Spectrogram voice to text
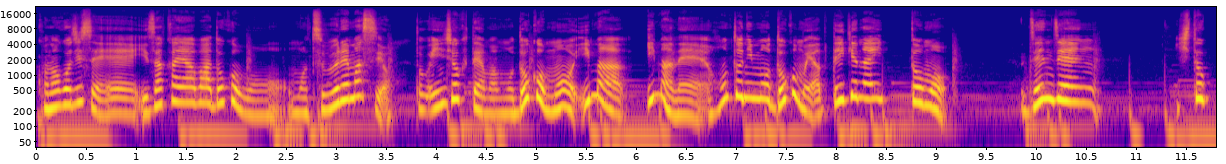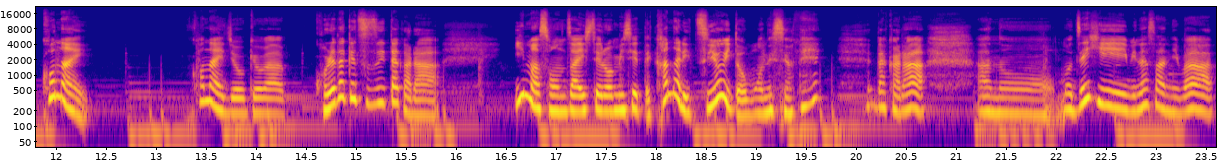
このご時世、居酒屋はどこももう潰れますよ。飲食店はもうどこも今、今ね、本当にもうどこもやっていけないと思う。全然人来ない来ない状況がこれだけ続いたから、今存在してるお店ってかなり強いと思うんですよね。だから、あの、もうぜひ皆さんには、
